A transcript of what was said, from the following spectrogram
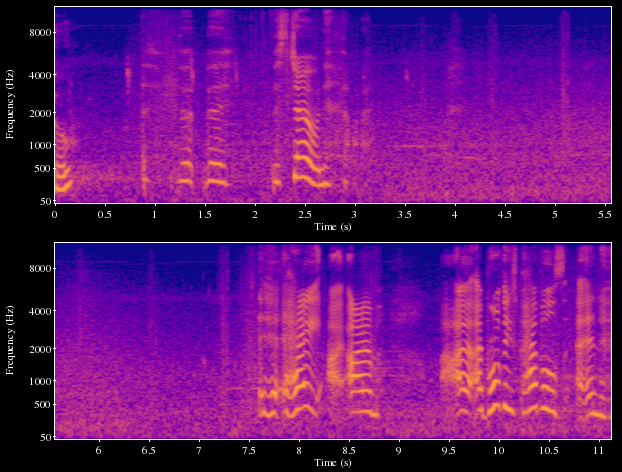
Who? The, the, the stone. Hey, I, am... I, I brought these pebbles and...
